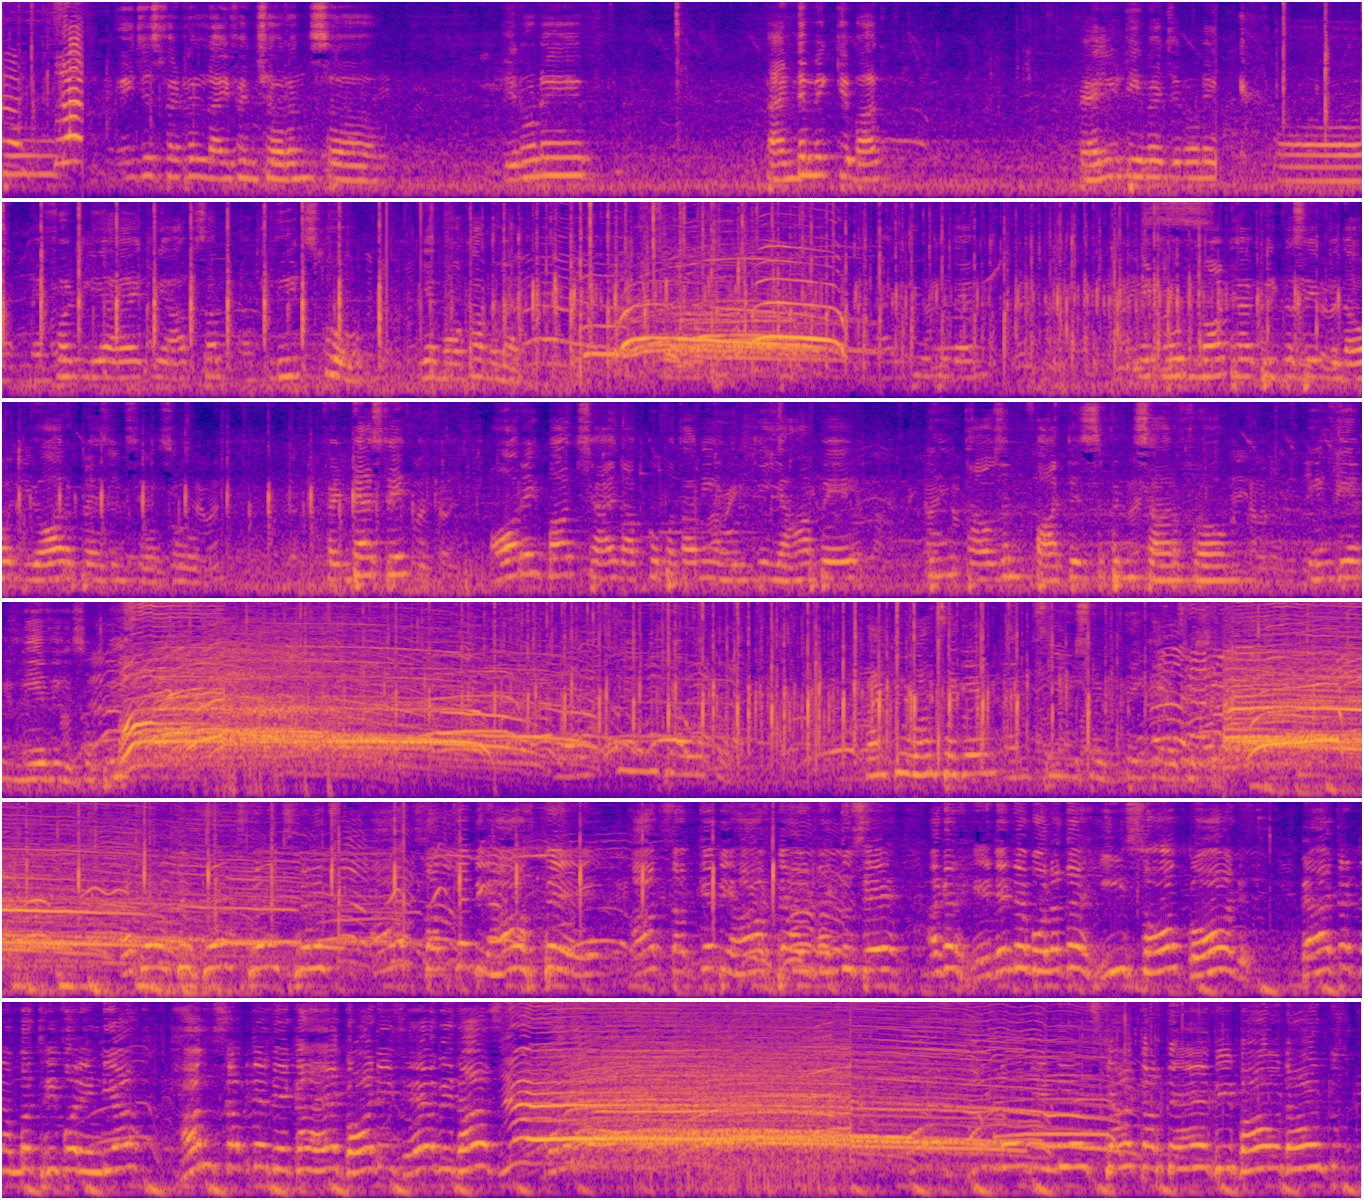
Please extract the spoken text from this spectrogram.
again फेडरल लाइफ uh, इन्होंने पैंडेमिक के बाद पहली टीम है जिन्होंने एफर्ट लिया है कि आप सब एथलीट्स को ये मौका मिला। Them it would not have been the same without your presence here so fantastic और एक बात शायद आपको पता नहीं होगी कि यहाँ पे 2000 participants are from Indian navy so please Thank you once again and see you soon. Take care. Okay okay friends friends friends आप सबके बिहाफ पे आप सबके बिहाफ पे आई वुड टू से अगर हेडे ने बोला था he saw god bat at number three for India हम सबने देखा है god is here with us ball, down.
